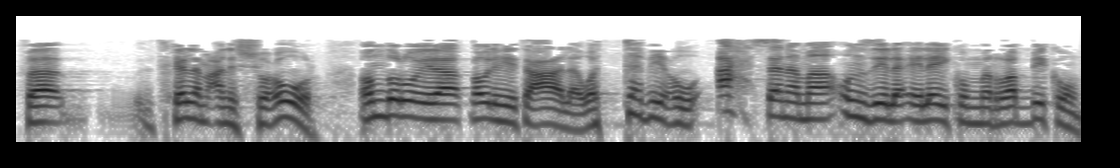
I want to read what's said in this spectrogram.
فنتكلم عن الشعور. انظروا إلى قوله تعالى واتبعوا أحسن ما أنزل إليكم من ربكم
